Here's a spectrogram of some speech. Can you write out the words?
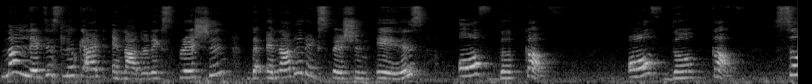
Now let us look at another expression. The another expression is off the cuff. Off the cuff. So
